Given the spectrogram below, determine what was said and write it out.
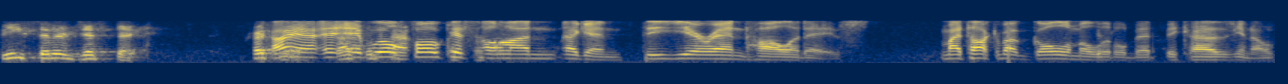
be synergistic. Oh, yeah, it, it will focus on again the year-end holidays. I might talk about Golem a little bit because you know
